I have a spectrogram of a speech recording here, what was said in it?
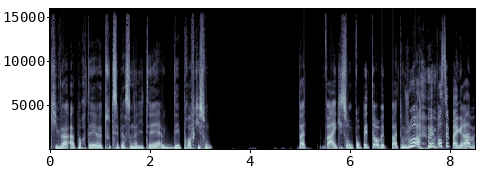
qui va apporter euh, toutes ces personnalités avec des profs qui sont pas pareil, qui sont compétents, mais pas toujours. mais bon, c'est pas grave.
